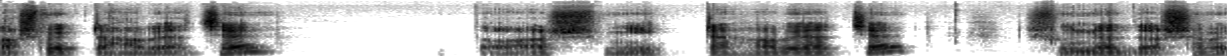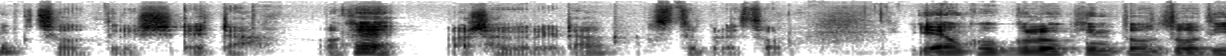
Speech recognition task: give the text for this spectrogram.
দশমিকটা হবে হচ্ছে দশমিকটা হবে হচ্ছে শূন্য দশমিক চৌত্রিশ এটা ওকে আশা করি এটা বুঝতে পেরেছ। এই অঙ্কগুলো কিন্তু যদি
